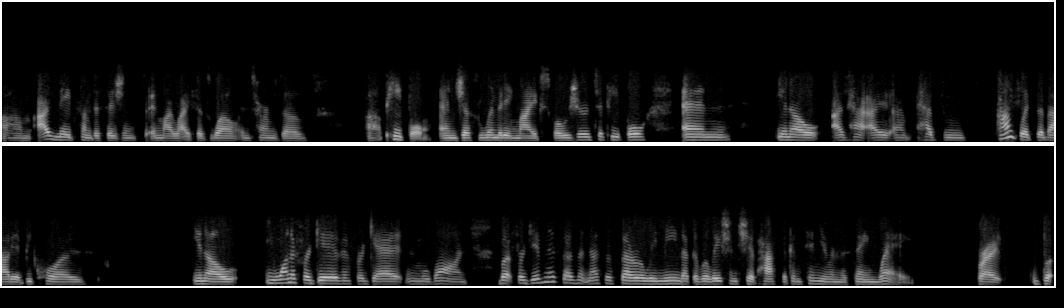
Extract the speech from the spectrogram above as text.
Um, i've made some decisions in my life as well in terms of uh, people and just limiting my exposure to people. And you know i've had I, i've had some conflict about it because you know you want to forgive and forget and move on. But forgiveness doesn't necessarily mean that the relationship has to continue in the same way. Right. But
